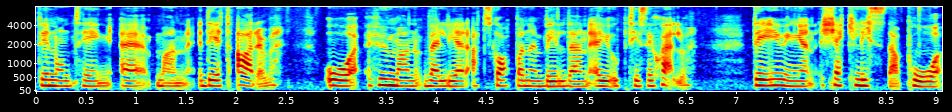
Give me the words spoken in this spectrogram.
Det är någonting, eh, man, det är ett arv. Och hur man väljer att skapa den bilden är ju upp till sig själv. Det är ju ingen checklista på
